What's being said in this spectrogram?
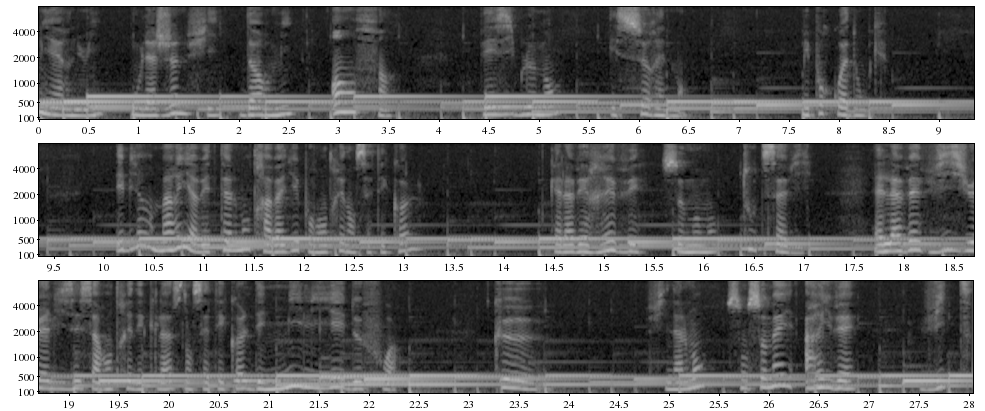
Des premières nuits où la jeune fille dormit enfin, paisiblement et sereinement. Mais pourquoi donc? Eh bien, Marie avait tellement travaillé pour entrer dans cette école qu'elle avait rêvé ce moment toute sa vie. Elle avait visualisé sa rentrée des classes dans cette école des milliers de fois. Que finalement, son sommeil arrivait vite,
